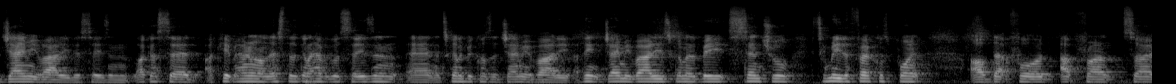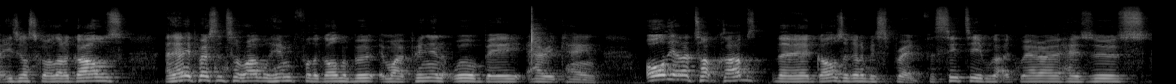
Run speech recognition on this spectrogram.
Jamie Vardy this season. Like I said, I keep hearing on Leicester's going to have a good season, and it's going to be because of Jamie Vardy. I think Jamie Vardy is going to be central. It's going to be the focus point of that forward up front. So he's going to score a lot of goals. And the only person to rival him for the Golden Boot, in my opinion, will be Harry Kane. All the other top clubs, the goals are going to be spread. For City, we've got Aguero, Jesus,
